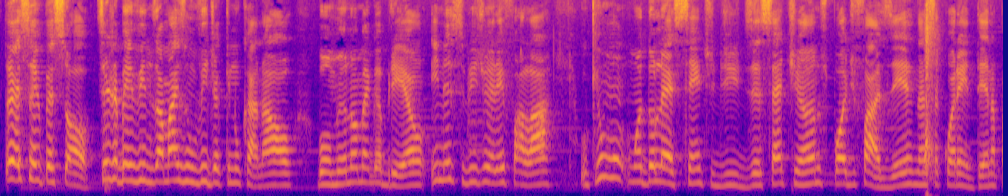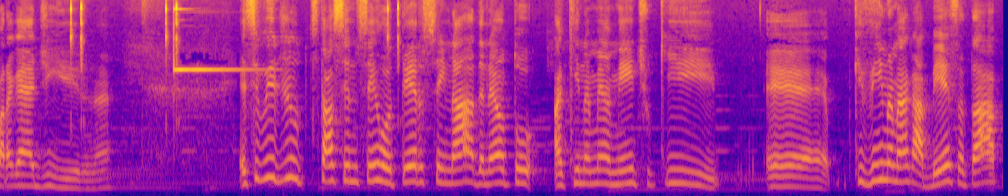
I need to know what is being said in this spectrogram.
Então é isso aí, pessoal. Sejam bem-vindos a mais um vídeo aqui no canal. Bom, meu nome é Gabriel e nesse vídeo eu irei falar o que um, um adolescente de 17 anos pode fazer nessa quarentena para ganhar dinheiro, né? Esse vídeo está sendo sem roteiro, sem nada, né? Eu tô aqui na minha mente o que é, que vim na minha cabeça, tá?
